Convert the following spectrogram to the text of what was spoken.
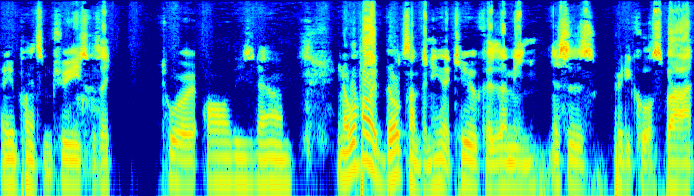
I need to plant some trees because I tore all these down. You know, we'll probably build something here too because I mean, this is pretty cool spot.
